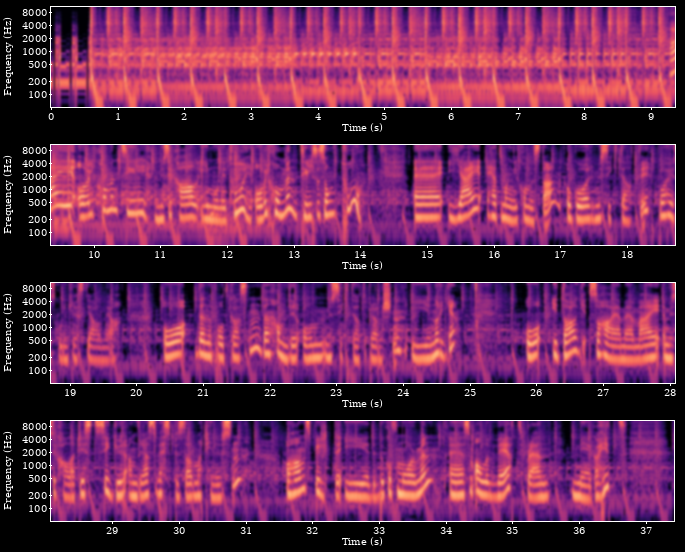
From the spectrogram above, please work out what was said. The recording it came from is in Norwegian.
Hei, og velkommen til Musikal i Monitor, og velkommen til sesong to. Eh, jeg heter Magnhild Konnestad og går musikkteater på Høgskolen Kristiania. Og denne podkasten handler om musikkteaterbransjen i Norge. Og i dag så har jeg med meg musikalartist Sigurd Andreas Vespestad Martinussen. Og han spilte i The Book of Mormon, eh, som alle vet ble en megahit.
